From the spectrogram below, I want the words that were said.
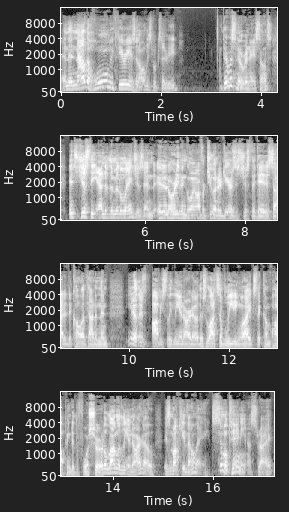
And then now the whole new theory is in all these books I read there was no Renaissance. It's just the end of the Middle Ages, and it had already been going on for 200 years. It's just that they decided to call it that. And then, you know, there's obviously Leonardo. There's lots of leading lights that come popping to the fore. Sure. But along with Leonardo is Machiavelli, simultaneous, right?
